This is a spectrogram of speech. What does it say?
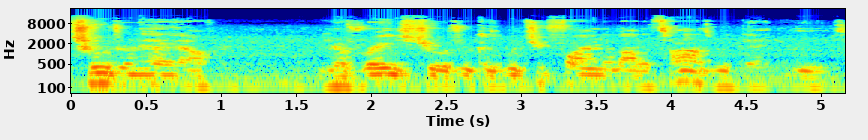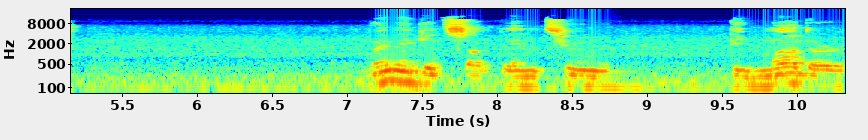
Children have, you have raised children, because what you find a lot of times with that is women get sucked into the mother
